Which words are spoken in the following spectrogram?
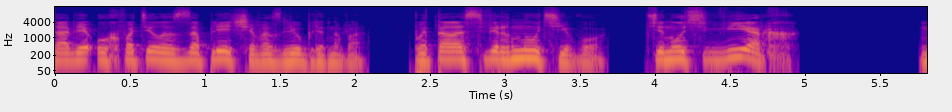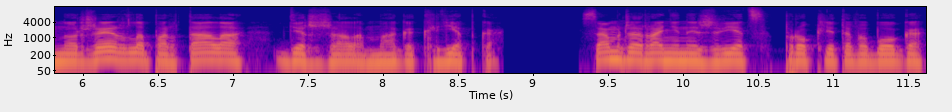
Тави ухватилась за плечи возлюбленного, пыталась вернуть его, тянуть вверх. Но жерло портала держало мага крепко. Сам же раненый жрец проклятого бога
